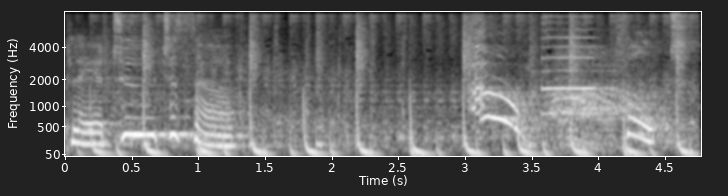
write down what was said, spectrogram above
Player two to serve. Oh! Fault.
